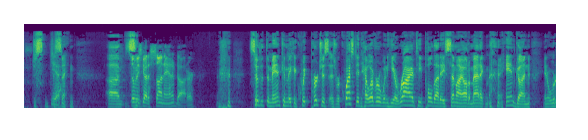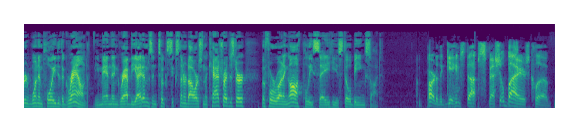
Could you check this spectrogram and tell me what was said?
Just, just Yeah. saying. Um, So he's got a son and a daughter. so that the man can make a quick purchase as requested. However, when he arrived, he pulled out a semi-automatic handgun and ordered one employee to the ground. The man then grabbed the items and took $600 from the cash register before running off. Police say he is still being sought. I'm part of the GameStop Special Buyers Club.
